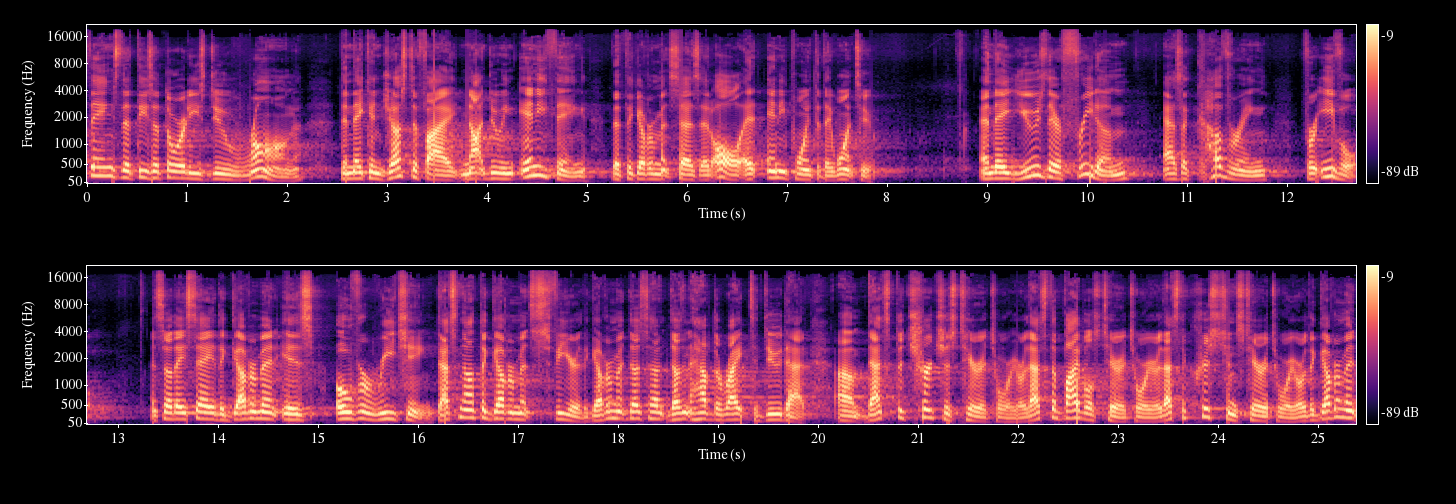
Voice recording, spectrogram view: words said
things that these authorities do wrong, then they can justify not doing anything that the government says at all at any point that they want to. And they use their freedom as a covering for evil. And so they say the government is overreaching. That's not the government's sphere. The government does have, doesn't have the right to do that. Um, that's the church's territory, or that's the Bible's territory, or that's the Christian's territory, or the government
